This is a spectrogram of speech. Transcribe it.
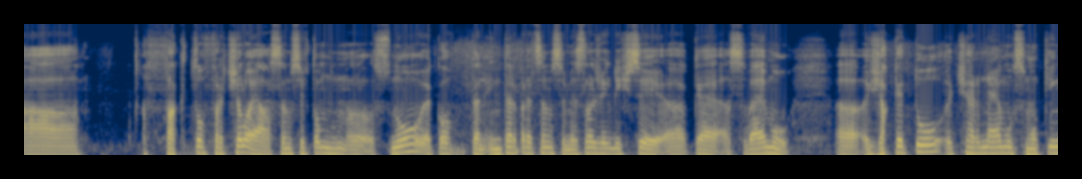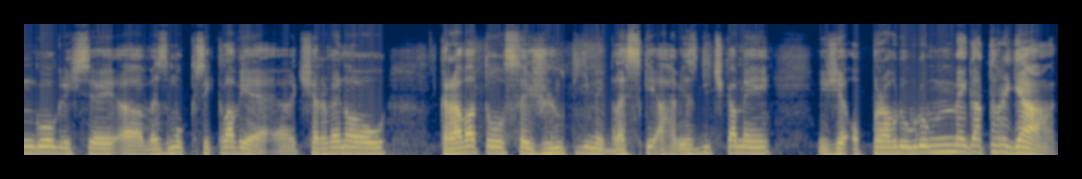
a fakt to frčelo. Já jsem si v tom uh, snu, jako ten interpret jsem si myslel, že když si ke svému žaketu černému smokingu, když si vezmu křiklavě červenou kravatu se žlutými blesky a hvězdičkami, že opravdu budu mega tvrdák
